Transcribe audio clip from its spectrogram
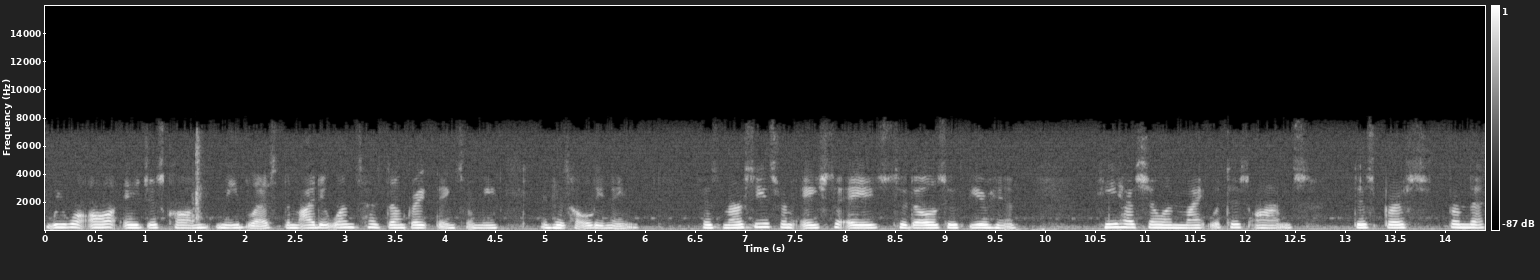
we will all ages call me blessed. The mighty one has done great things for me in his holy name. His mercies from age to age to those who fear him. He has shown might with his arms, dispersed from the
